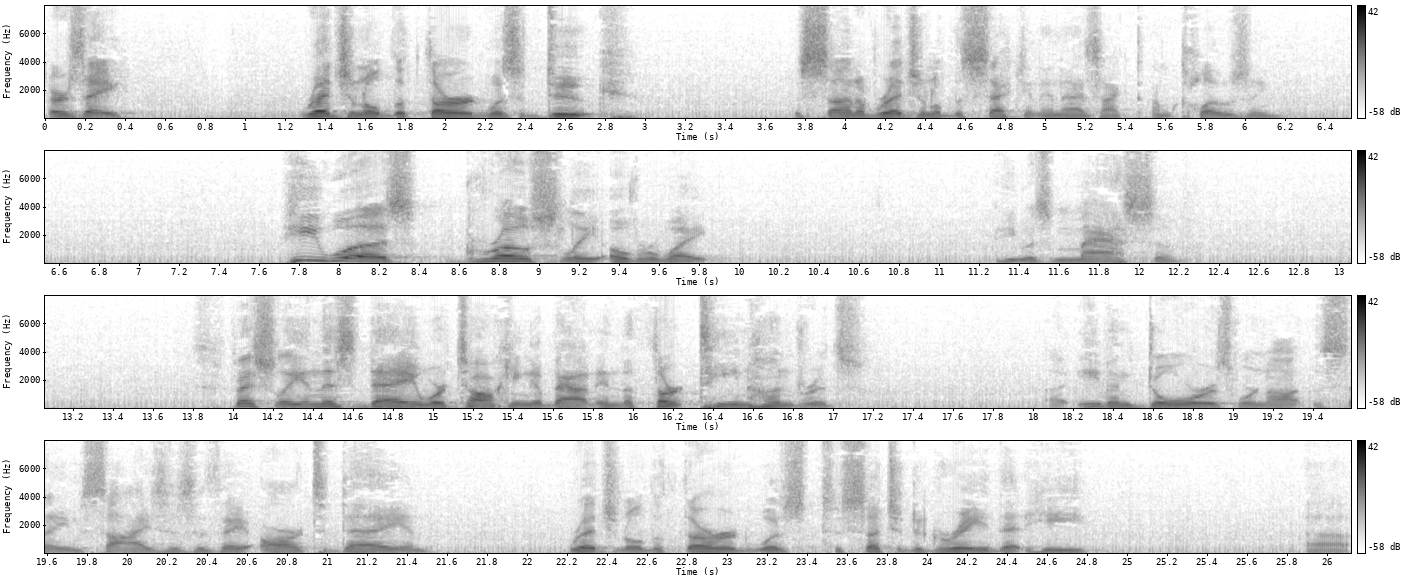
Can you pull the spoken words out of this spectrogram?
There's a Reginald III was a duke, the son of Reginald II, and as I, I'm closing, he was grossly overweight. He was massive. Especially in this day, we're talking about in the 1300s. Uh, even doors were not the same sizes as they are today. And Reginald III was to such a degree that he, uh,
